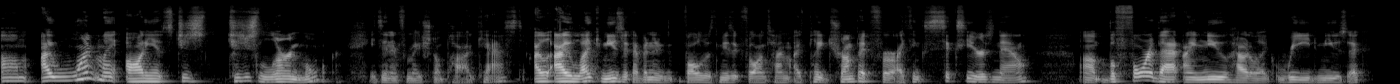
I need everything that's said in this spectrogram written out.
Um, I want my audience just to just learn more. It's an informational podcast. I, I like music. I've been involved with music for a long time. I've played trumpet for I think six years now. Um, before that, I knew how to like read music.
